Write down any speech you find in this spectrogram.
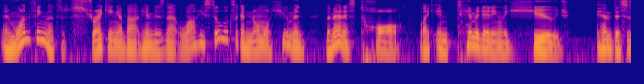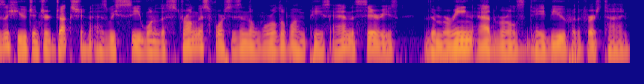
And one thing that's striking about him is that while he still looks like a normal human, the man is tall, like intimidatingly huge. And this is a huge introduction as we see one of the strongest forces in the world of One Piece and the series, the Marine Admiral's debut for the first time.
